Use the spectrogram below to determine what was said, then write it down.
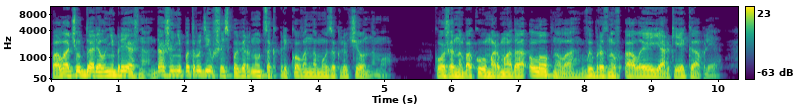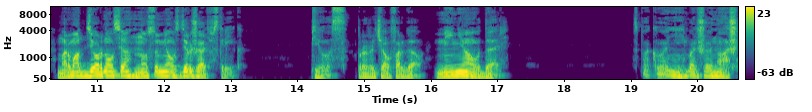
Палач ударил небрежно, даже не потрудившись повернуться к прикованному заключенному. Кожа на боку Мармада лопнула, выбразнув алые яркие капли. Мармад дернулся, но сумел сдержать вскрик. «Пес!» — прорычал Фаргал. «Меня ударь!» «Спокойней, большой нож»,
